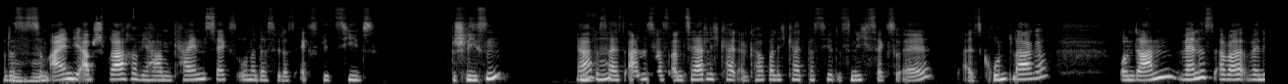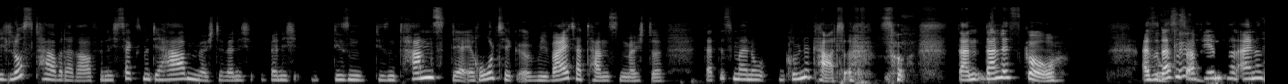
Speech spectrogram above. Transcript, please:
Und das mhm. ist zum einen die Absprache, wir haben keinen Sex, ohne dass wir das explizit beschließen. Ja, mhm. das heißt, alles, was an Zärtlichkeit, an Körperlichkeit passiert, ist nicht sexuell als Grundlage. Und dann, wenn es aber, wenn ich Lust habe darauf, wenn ich Sex mit dir haben möchte, wenn ich, wenn ich diesen, diesen Tanz der Erotik irgendwie weiter tanzen möchte, das ist meine grüne Karte. So, dann, dann let's go. Also okay. das ist auf jeden Fall eine mhm.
